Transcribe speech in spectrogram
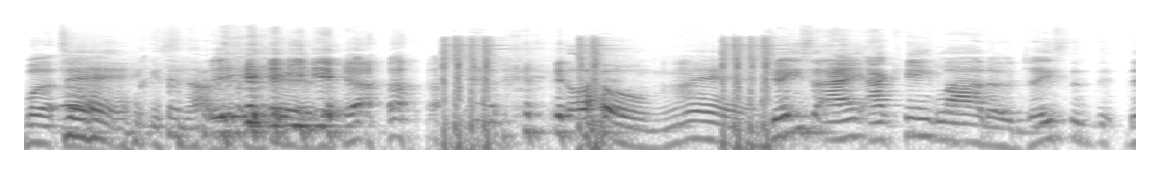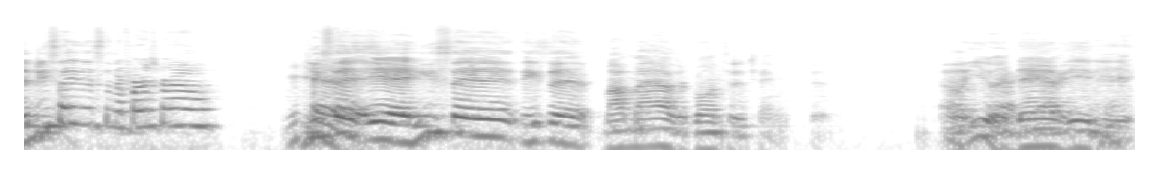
but uh, Dang, it's not yeah. Oh man. Jason, I I can't lie though. Jason, did, did you say this in the first round? You said yeah. He said he said my Mavs are going to the championship. Oh, you a damn idiot.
